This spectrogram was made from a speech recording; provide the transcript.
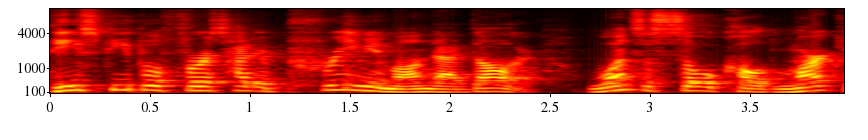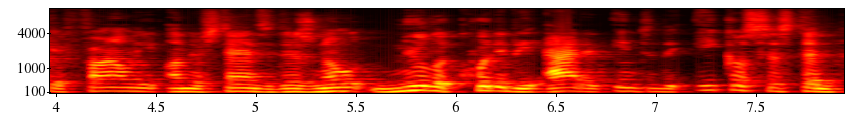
These people first had a premium on that dollar. Once a so-called market finally understands that there's no new liquidity added into the ecosystem,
